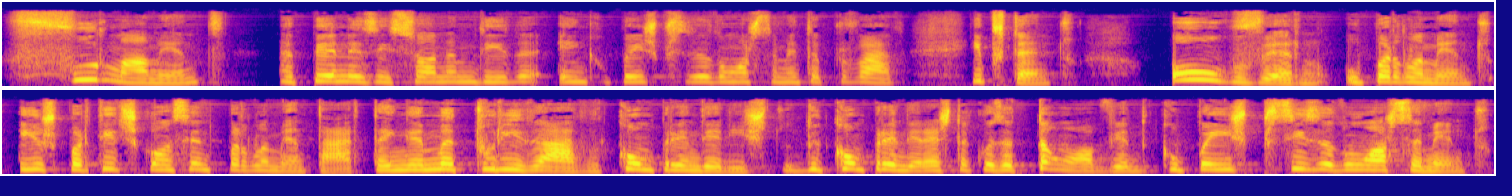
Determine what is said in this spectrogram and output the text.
formalmente apenas e só na medida em que o país precisa de um orçamento aprovado. E, portanto, ou o Governo, o Parlamento e os partidos com assento parlamentar têm a maturidade de compreender isto, de compreender esta coisa tão óbvia de que o país precisa de um orçamento,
